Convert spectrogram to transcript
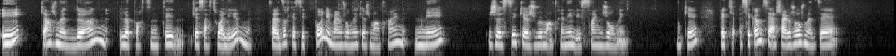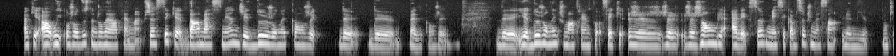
Et quand je me donne l'opportunité que ça soit libre, ça veut dire que ce n'est pas les mêmes journées que je m'entraîne, mais je sais que je veux m'entraîner les cinq journées. OK? Fait que c'est comme si à chaque jour, je me disais, OK, ah oui, aujourd'hui, c'est une journée d'entraînement. Puis je sais que dans ma semaine, j'ai deux journées de congé. De, de, ben, congé. Il y a deux journées que je ne m'entraîne pas. Fait que je, je, jongle avec ça, mais c'est comme ça que je me sens le mieux. OK?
